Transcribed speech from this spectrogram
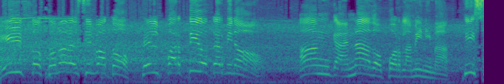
Hizo sonar el silbato, el partido terminó. Han ganado por la mínima y se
